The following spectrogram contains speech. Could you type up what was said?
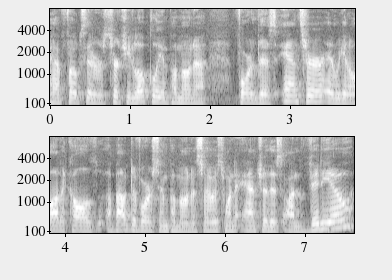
have folks that are searching locally in Pomona for this answer, and we get a lot of calls about divorce in Pomona. So I just want to answer this on video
